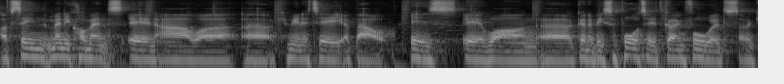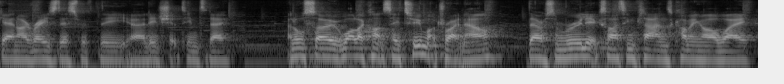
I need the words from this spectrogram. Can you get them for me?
I've seen many comments in our uh, community about is Ear One uh, going to be supported going forward. So again, I raised this with the uh, leadership team today. And also, while I can't say too much right now, there are some really exciting plans coming our way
